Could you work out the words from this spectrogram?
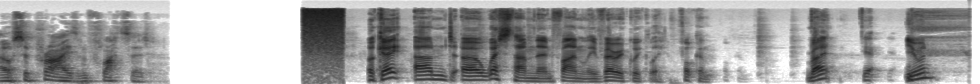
I was surprised and flattered. Okay, and uh, West Ham then finally, very quickly. Fuck 'em. Right? Yeah. Ewan?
